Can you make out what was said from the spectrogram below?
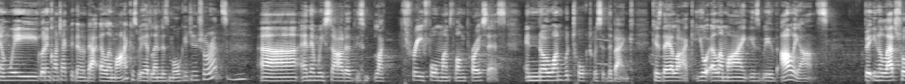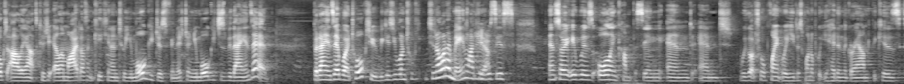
and we got in contact with them about LMI because we had lenders mortgage insurance. Uh, and then we started this like three four month long process, and no one would talk to us at the bank because they're like, your LMI is with Allianz. But you're not allowed to talk to Allianz because your LMI doesn't kick in until your mortgage is finished, and your mortgage is with ANZ but ANZ won't talk to you because you want to talk. Do you know what I mean? Like Yeah. it was this, and so it was all encompassing, and and we got to a point where you just want to put your head in the ground because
